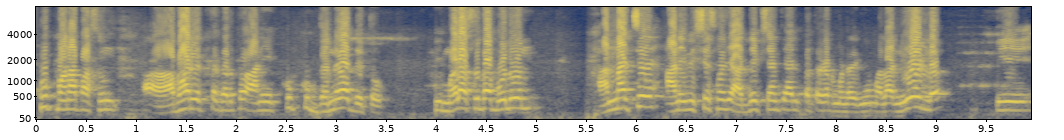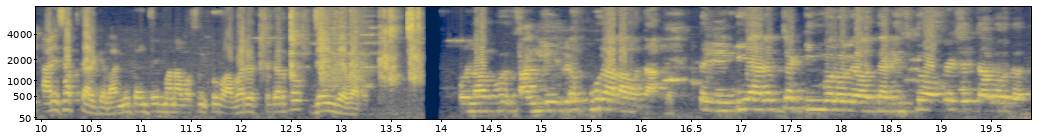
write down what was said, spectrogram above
खूप मनापासून आभार व्यक्त करतो आणि खूप खूप धन्यवाद देतो की मला सुद्धा बोलून अण्णाचे आणि विशेष म्हणजे अध्यक्षांचे आणि पत्रकार मंडळींनी मला निवडलं की आणि सत्कार केला. मी त्यांचे मनापासून खूप आभार व्यक्त करतो. जय जय भारत. कोल्हापूर सांगली इकडे पूर आला होता. तर एनडीआरएफच्या टीम बोलवल्या होत्या. रेस्क्यू ऑपरेशन चालू होतं.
